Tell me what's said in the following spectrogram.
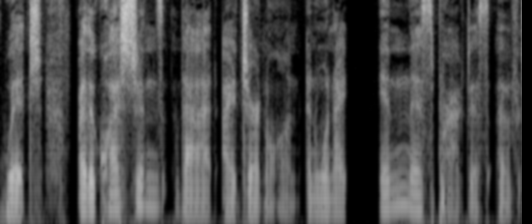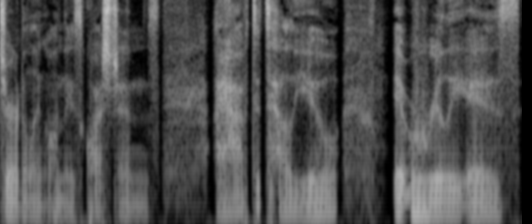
which are the questions that I journal on. And when I in this practice of journaling on these questions, I have to tell you, it really is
